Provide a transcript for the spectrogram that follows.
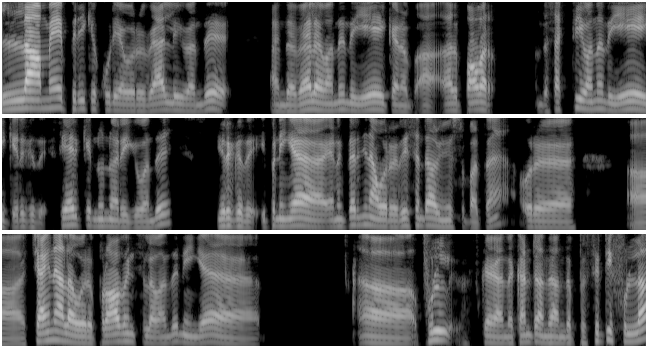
எல்லாமே பிரிக்கக்கூடிய ஒரு வேல்யூ வந்து அந்த வேலை வந்து இந்த ஏஐக்கான அ அது பவர். அந்த சக்தி வந்து அந்த ஏஐக்கு இருக்குது. செயற்கை நுண்ணறிவுக்கு வந்து இருக்குது. இப்ப நீங்க எனக்கு தெரிஞ்சு நான் ஒரு ரீசென்ட்டா ஒரு நியூஸ் பார்த்தேன். ஒரு ஆ சைனால ஒரு ப்ராவின்ஸ்ல வந்து நீங்க ஃபுல் க அந்த கண்ட்ரி அந்த அந்த சிட்டி ஃபுல்லா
